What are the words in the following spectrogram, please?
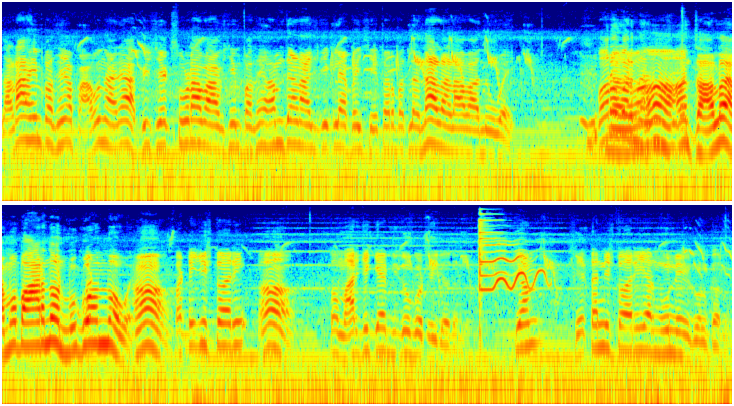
લડાઈ પછી આ ભાવ નારે અભિષેક છોડાવવા આવશે પછી સમજણ આવી કે ભાઈ ખેતર બદલે ના લડાવવાનું હોય. બરોબર ને? હા ચાલો એમાં બાર નો મુગોમ નો હોય. હા. પટી ગઈ સ્ટોરી હા. તો મારી જગ્યાએ બીજો ગોઠવી દો તમે. કેમ? ચેતનની સ્ટોરી યાર હું નહીં રોલ કરું.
